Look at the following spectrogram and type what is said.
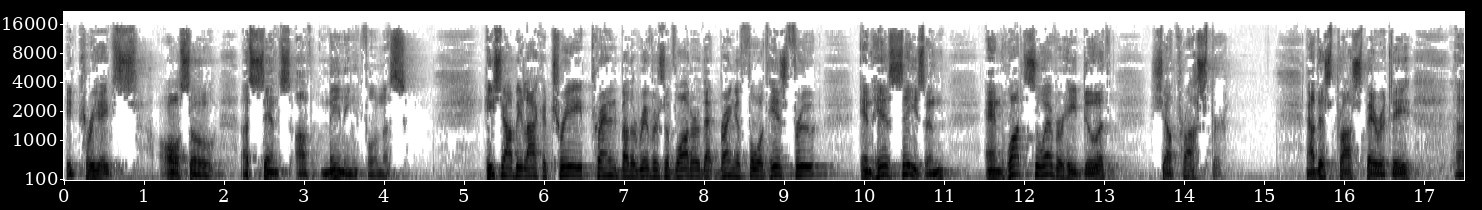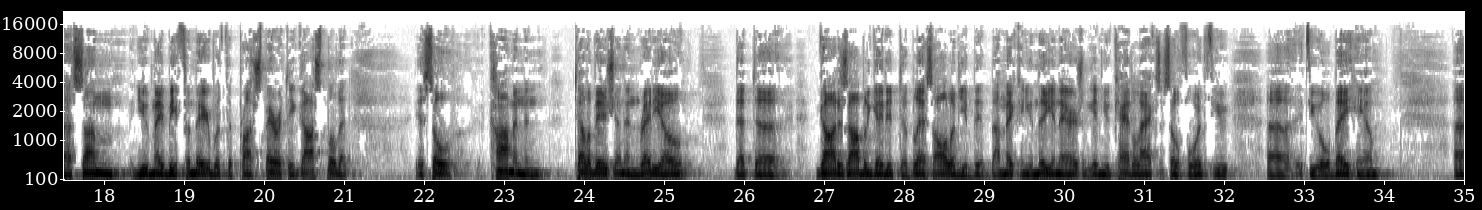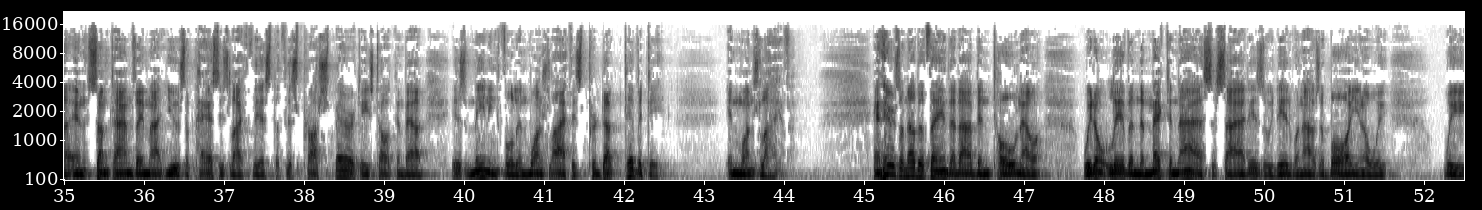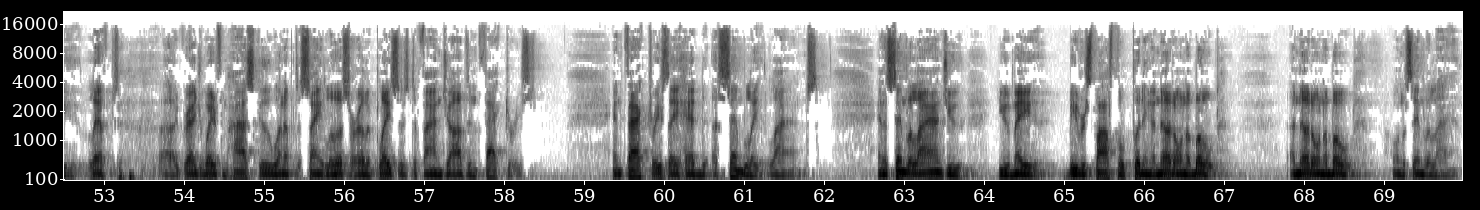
It creates also a sense of meaningfulness. He shall be like a tree planted by the rivers of water that bringeth forth his fruit in his season, and whatsoever he doeth shall prosper. Now, this prosperity, uh, some you may be familiar with the prosperity gospel that is so common in television and radio that uh, God is obligated to bless all of you by making you millionaires and giving you Cadillacs and so forth if you, uh, if you obey Him. Uh, and sometimes they might use a passage like this, but this prosperity he's talking about is meaningful in one's life. It's productivity in one's life. And here's another thing that I've been told. Now, we don't live in the mechanized society as we did when I was a boy. You know, we we left, uh, graduated from high school, went up to St. Louis or other places to find jobs in factories. In factories, they had assembly lines. And assembly lines, you, you may be responsible for putting a nut on a bolt, a nut on a bolt on assembly line.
